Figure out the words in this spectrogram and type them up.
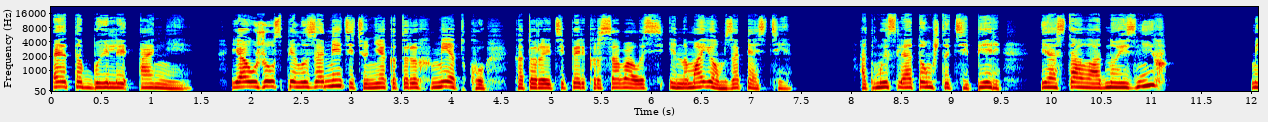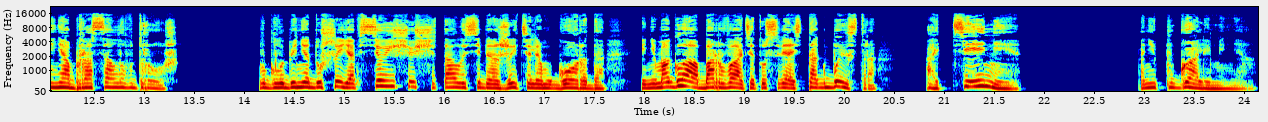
Это были они. Я уже успела заметить у некоторых метку, которая теперь красовалась и на моем запястье. От мысли о том, что теперь я стала одной из них, меня бросало в дрожь. В глубине души я все еще считала себя жителем города и не могла оборвать эту связь так быстро. А тени... Они пугали меня.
